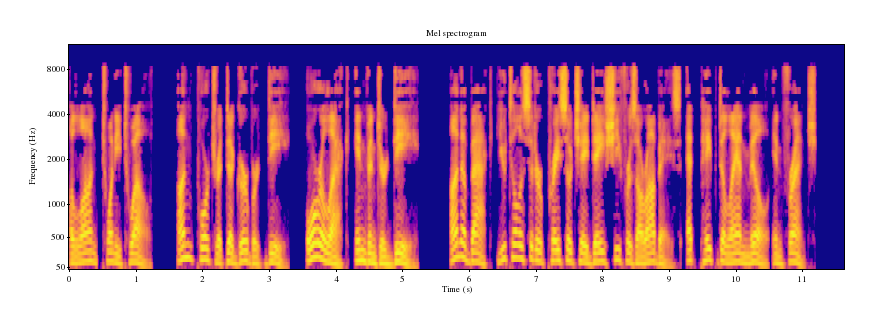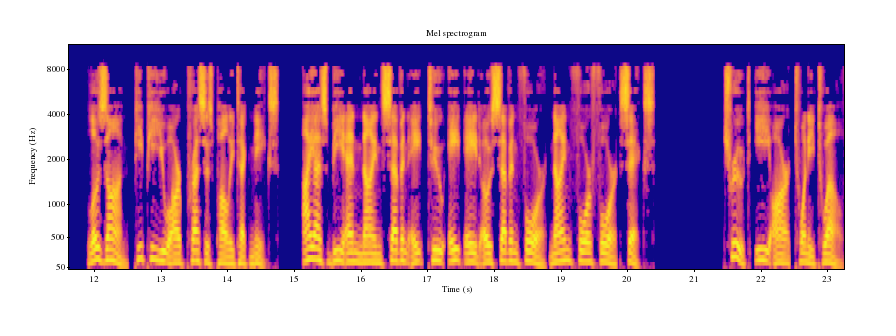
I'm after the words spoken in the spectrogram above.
Alain 2012. Un portrait de Gerbert d. Aurillac, inventor d. Un abac, utilitaire présoché des chiffres arabes, et pape de l'an mille in French. Lausanne, PPUR Presses Polytechniques. ISBN 978-2-88074-944-6. Trout, E. R. 2012.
